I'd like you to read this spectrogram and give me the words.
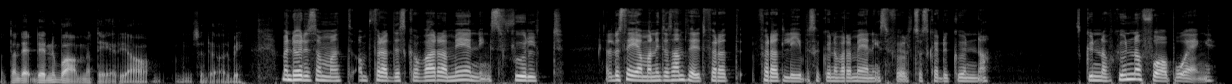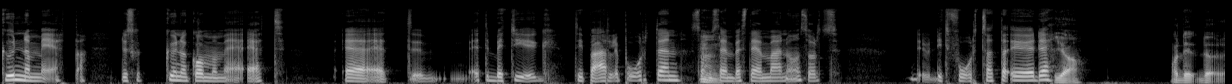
Utan det, det är nu bara materia och så dör vi. Men då är det som att för att det ska vara meningsfullt, eller då säger man inte samtidigt för att, för att livet ska kunna vara meningsfullt så ska du kunna, kunna, kunna få poäng, kunna mäta. Du ska kunna komma med ett, ett, eh, ett betyg till pärleporten som Mm. sen bestämmer någon sorts ditt fortsatta öde. Ja. Och, det, då,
